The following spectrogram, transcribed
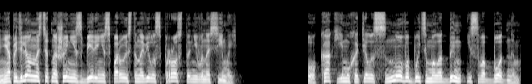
Неопределенность отношений с Беренис порой становилась просто невыносимой. О, как ему хотелось снова быть молодым и свободным!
